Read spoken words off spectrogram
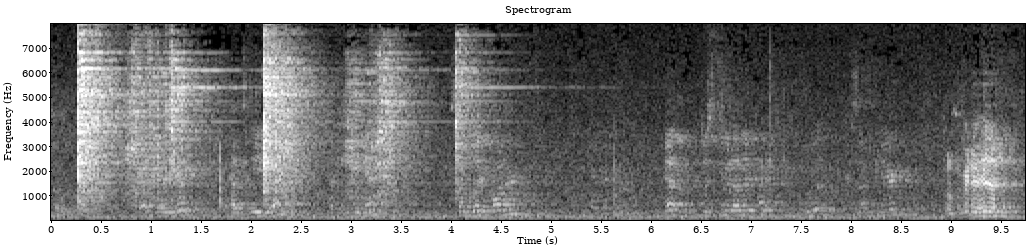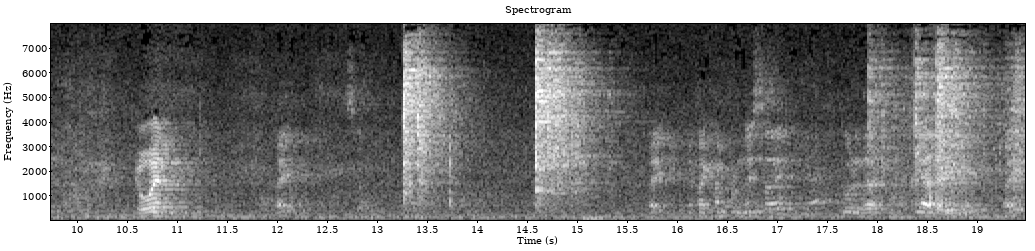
So, right, there you go. Cut to me again. Cut to me again. Similar corner. Yeah, just do another cut. Do it. Because I'm here. Don't forget to hit him. Go in. Right? So. Right? If I come from this side, Yeah. go to that one. Yeah, there you go. Right?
